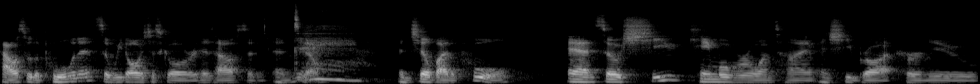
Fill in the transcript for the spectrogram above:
house with a pool in it, so we'd always just go over to his house and, and you know and chill by the pool. And so she came over one time and she brought her new,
